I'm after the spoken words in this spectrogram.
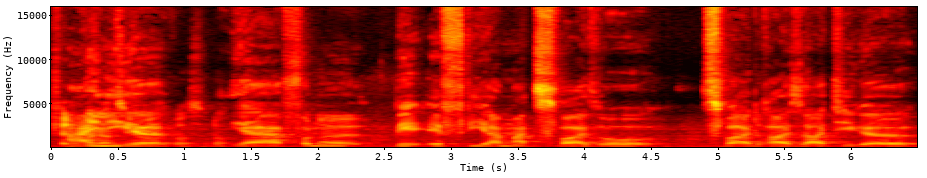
Fanmagazin Einige, oder sowas, oder? ja, von der BF, die haben mal zwei so zwei, dreiseitige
